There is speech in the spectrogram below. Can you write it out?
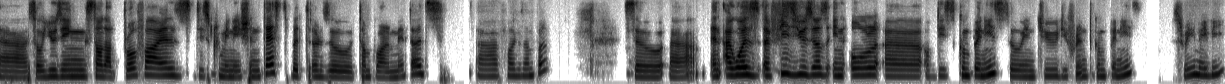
Uh, so using standard profiles, discrimination tests, but also temporal methods, uh, for example. So, uh, and I was a FIZZ users in all uh, of these companies, so in two different companies, three maybe.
